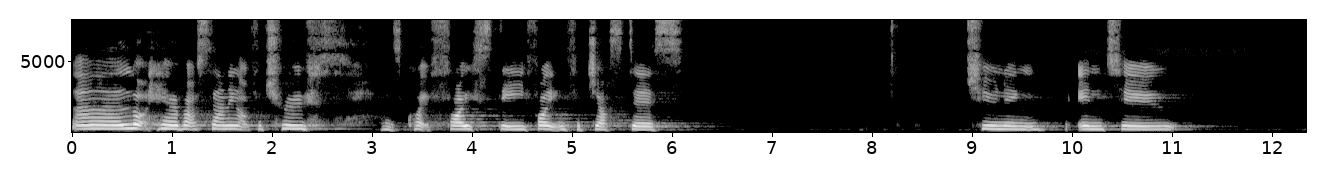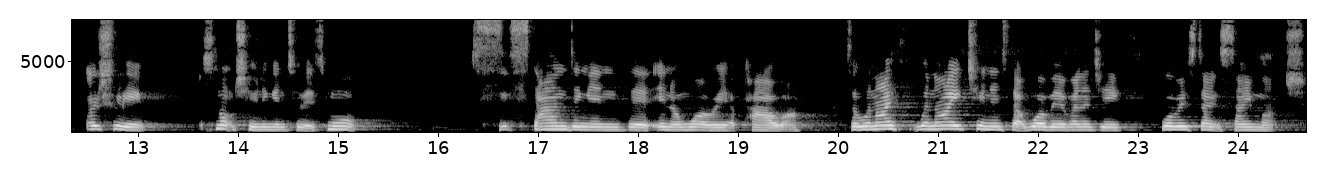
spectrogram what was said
Uh, a lot here about standing up for truth. It's quite feisty, fighting for justice, tuning into. Actually, it's not tuning into it, it's more standing in the inner warrior power. So when I when I tune into that warrior energy, warriors don't say much.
